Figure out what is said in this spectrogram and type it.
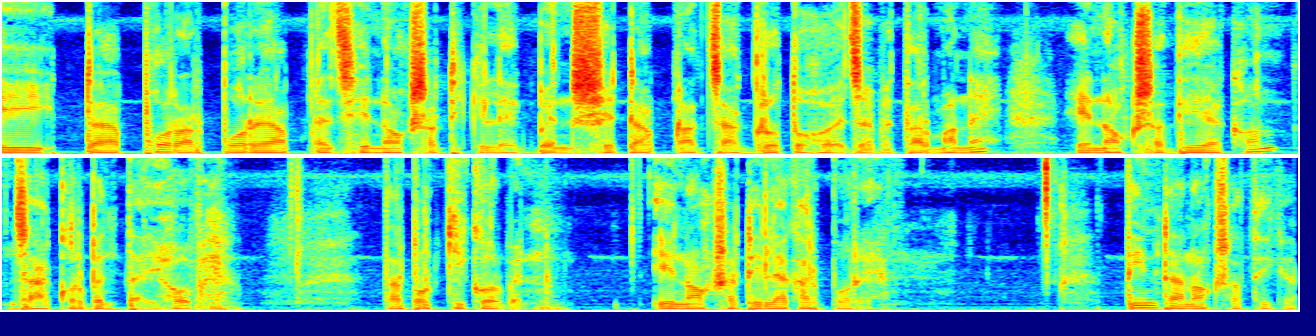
এইটা পড়ার পরে আপনি যে নকশাটিকে লিখবেন, সেটা আপনার জাগ্রত হয়ে যাবে। তার মানে এই নকশা দিয়ে এখন যা করবেন তাই হবে। তারপর কি করবেন? এই নকশাটি লেখার পরে তিনটা নকশা থেকে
